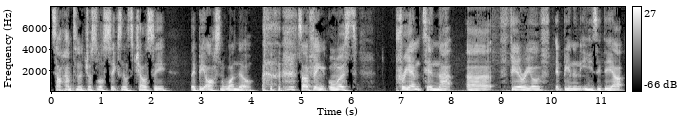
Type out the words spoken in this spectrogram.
Southampton had just lost 6 0 to Chelsea. They beat Arsenal 1 0. so I think almost preempting that uh, theory of it being an easy day out,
